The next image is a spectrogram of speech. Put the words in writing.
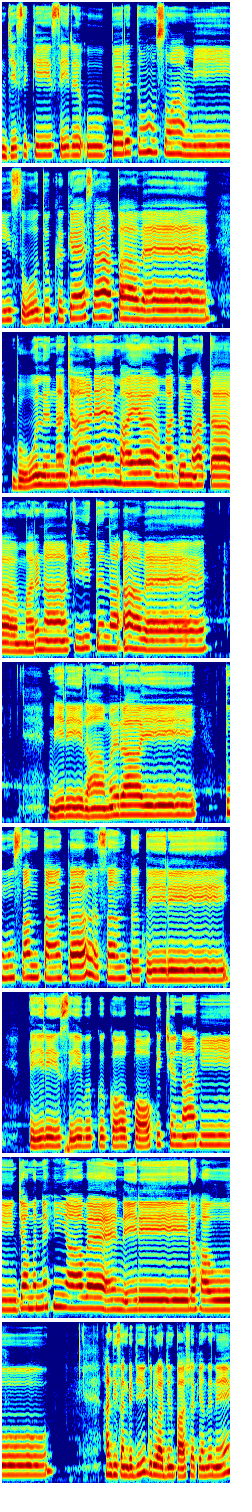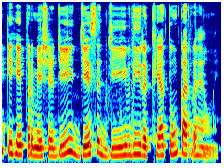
ਜਿਸ ਕੇ ਸਿਰ ਉਪਰ ਤੂੰ ਸੁਆਮੀ, ਸੋ ਦੁਖ ਕੈਸਾ ਪਾਵੈ? ਬੋਲ ਨਾ ਜਾਣੈ ਮਾਇਆ ਮਦ ਮਾਤਾ, ਮਰਨਾ ਚੀਤ ਨਾ ਆਵੈ। ਮੇਰੇ RAM ਰਾਏ, ਤੂੰ ਸੰਤਾਂ ਕਾ ਸੰਤ ਤੇਰੇ। ਤੇਰੇ ਸੇਵਕ ਕੋ ਪਉ ਕਿਛ ਨਾਹੀ, ਜਮ ਨਹੀਂ ਆਵੈ ਨੇਰੇ ਰਹਾਓ ਹਾਂਜੀ, ਸੰਗਤ ਜੀ, ਗੁਰੂ ਅਰਜਨ ਪਾਤਸ਼ਾਹ ਕਹਿੰਦੇ ਨੇ ਕਿ हे ਪਰਮੇਸ਼ਰ ਜੀ, ਜਿਸ ਜੀਵ ਦੀ ਰੱਖਿਆ ਤੂੰ ਕਰ ਰਿਹਾ ਹੋਵੇਂ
